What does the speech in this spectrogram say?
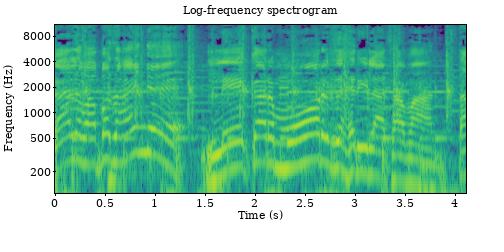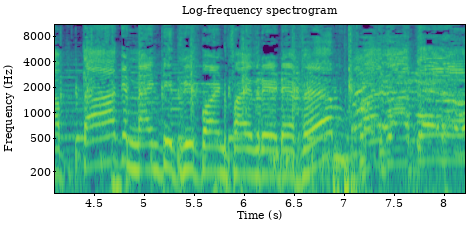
कल वापस आएँगे। लेकर मोर जहरीला सामान। तब तक 93.5 रेड एफएम बजाते रहो।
